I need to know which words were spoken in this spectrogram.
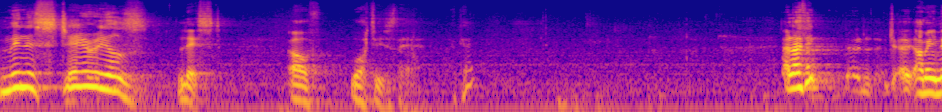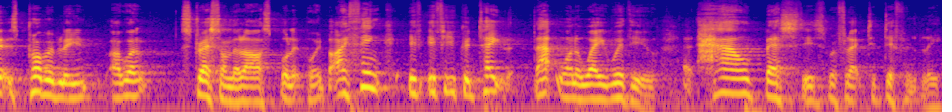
ministerial's list of what is there. Okay? And I think, I mean, it's probably, I won't stress on the last bullet point, but I think if, if you could take that one away with you, how best is reflected differently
